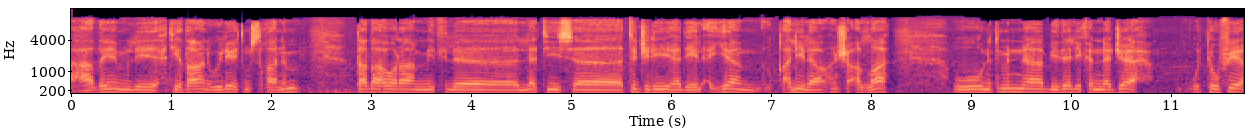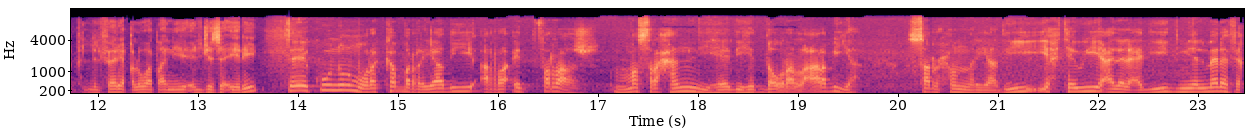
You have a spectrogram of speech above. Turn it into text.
عظيم لاحتضان ولاية مستغانم تظاهرة مثل التي ستجري هذه الأيام القليلة إن شاء الله. ونتمنى بذلك النجاح والتوفيق للفريق الوطني الجزائري. سيكون المركب الرياضي الرائد فراج مسرحا لهذه الدورة العربية. صرح رياضي يحتوي على العديد من المرافق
